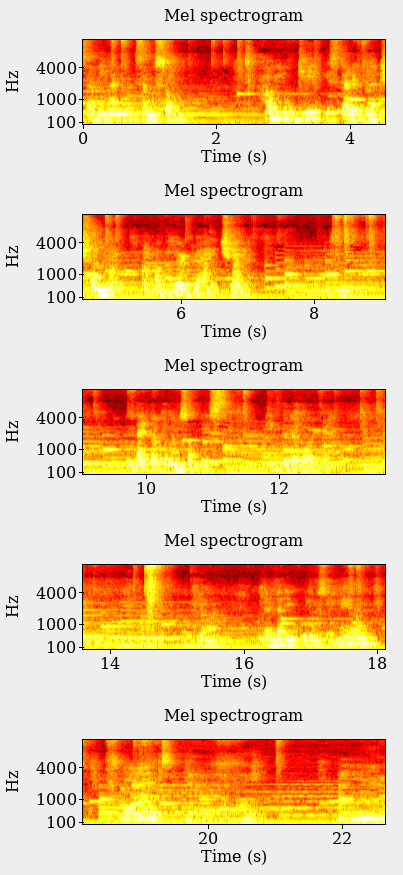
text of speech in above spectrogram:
Sabi nga ng isang song, how you give is the reflection of your gratitude. Mhm. Yung title po ng song is Give to the Lord. Yun. Ang ganda din po yung song na yun. So, ayan. Ayan ang nilagay. And,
